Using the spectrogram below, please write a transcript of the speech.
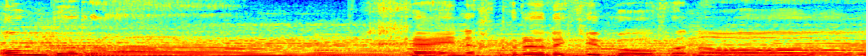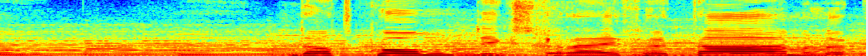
onderaan, geinig krulletje bovenop. Dat komt, ik schrijf het tamelijk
